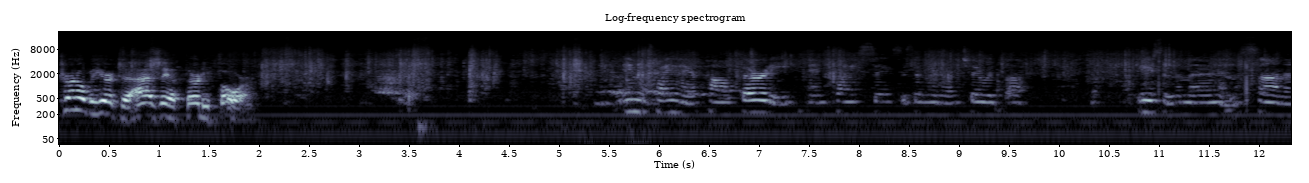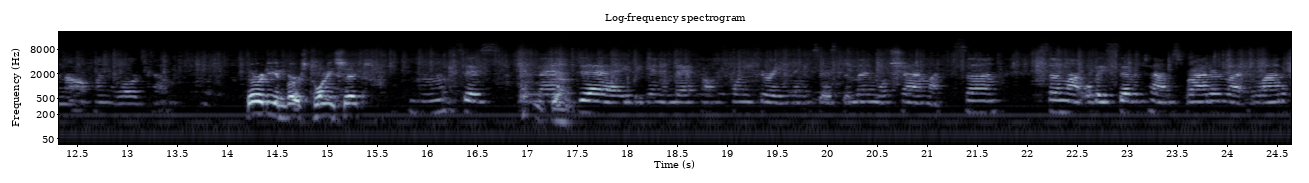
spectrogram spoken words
turn over here to Isaiah 34. In between there, Psalm 30 and 26 is a new one too with the using the moon and the sun and all when the Lord comes. 30 and verse 26. Mm-hmm. It says, in that day, beginning back on 23, and then he says, the moon will shine like the sun. Sunlight will be seven times brighter, like the light of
